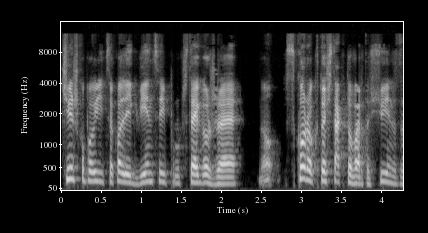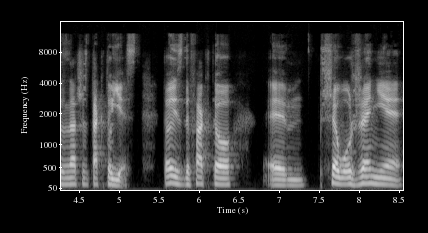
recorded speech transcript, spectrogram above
ciężko powiedzieć cokolwiek więcej, prócz tego, że no, skoro ktoś tak to wartościuje, no to znaczy, że tak to jest. To jest de facto um, przełożenie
